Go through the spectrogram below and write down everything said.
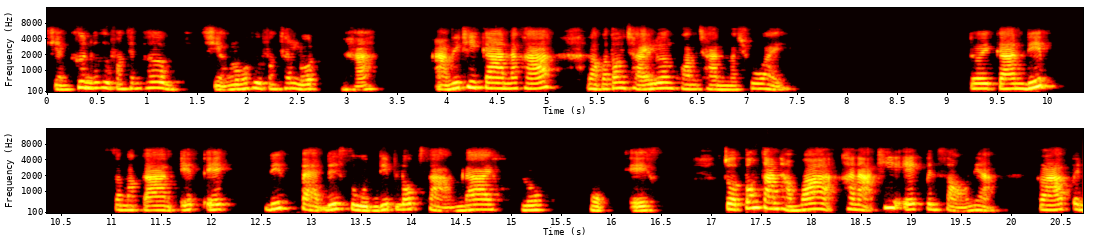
เฉียงขึ้นก็คือฟังก์ชันเพิ่ม เฉียงลงก็คือฟังก์ชันลดนะคะอ่าวิธีการนะคะ เราก็ต้องใช้เรื่องความชันมาช่วย โดยการดิฟ สมการ f(x) ดิฟ8ได้0ดิฟลบ3ได้ลบ 6x โจทย์ต้องการถามว่าขณะที่ x เป็น2เนี่ย กราฟเป็น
